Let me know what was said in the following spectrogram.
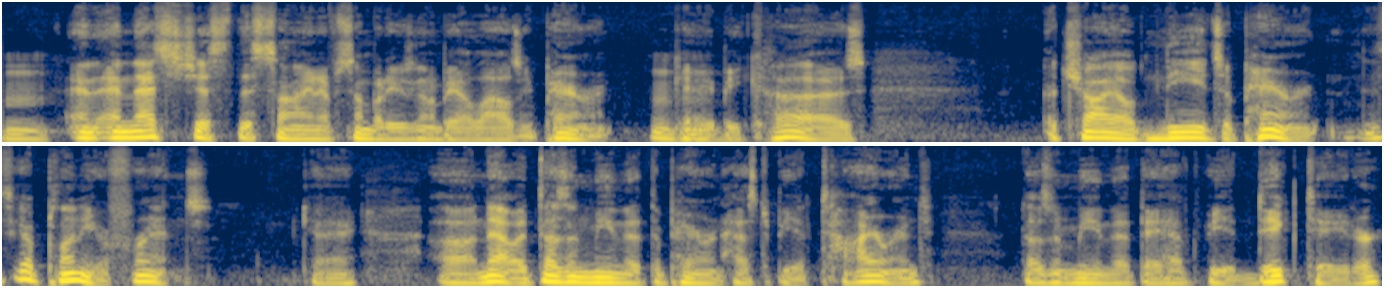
Hmm. And, and that's just the sign of somebody who's going to be a lousy parent, mm-hmm. okay? Because a child needs a parent. He's got plenty of friends, okay? Uh, now, it doesn't mean that the parent has to be a tyrant, doesn't mean that they have to be a dictator,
